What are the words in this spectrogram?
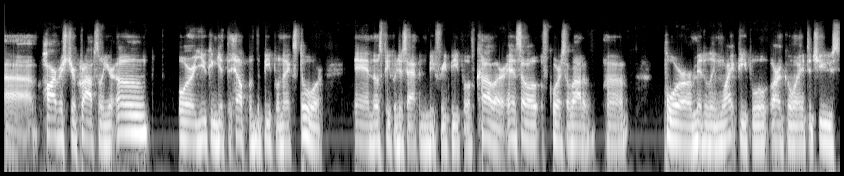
uh, harvest your crops on your own, or you can get the help of the people next door. And those people just happen to be free people of color. And so, of course, a lot of uh, poor or middling white people are going to choose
